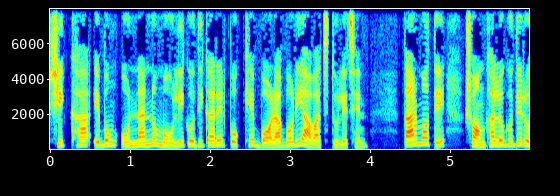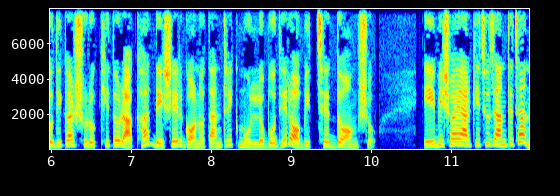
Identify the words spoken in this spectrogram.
শিক্ষা এবং অন্যান্য মৌলিক অধিকারের পক্ষে বরাবরই আওয়াজ তুলেছেন। তার মতে সংখ্যালঘুদের অধিকার সুরক্ষিত রাখা দেশের গণতান্ত্রিক মূল্যবোধের অবিচ্ছেদ্য অংশ। এই বিষয়ে আর কিছু জানতে চান?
